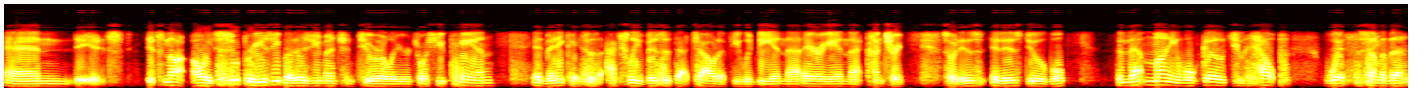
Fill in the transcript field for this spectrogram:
And it's it's not always super easy but as you mentioned too earlier Joyce you can in many cases actually visit that child if you would be in that area in that country. So it is it is doable. Then that money will go to help with some of the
